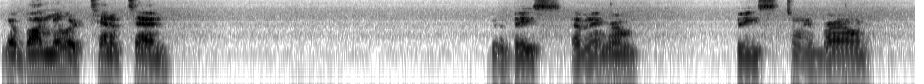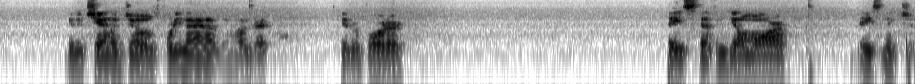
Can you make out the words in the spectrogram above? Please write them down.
We got Von Miller, 10 of 10. Get a base Evan Engram. Base Tony Brown. Get a Chandler Jones, 49 out of 100. Kid Reporter. Base Stephon Gilmore. Base Nick Chubb.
